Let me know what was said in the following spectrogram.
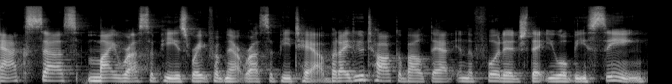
access my recipes right from that recipe tab, but I do talk about that in the footage that you will be seeing.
